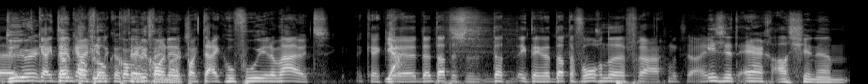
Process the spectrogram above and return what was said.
eh, Duur, kijk, dan krijg je, kom je nu VO2 gewoon in de praktijk, hoe voer je hem uit? Kijk, Ja. eh, dat, dat is, dat, ik denk dat dat de volgende vraag moet zijn. Is het erg als je hem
